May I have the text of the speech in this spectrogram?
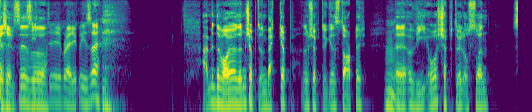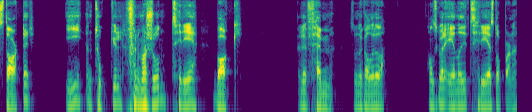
er Chelsea, så City pleier ikke å gi seg. Nei, men det var jo De kjøpte jo en backup. De kjøpte jo ikke en starter. Mm. Eh, og vi òg kjøpte vel også en starter i en tukkel-formasjon. Tre bak. Eller fem, som du kaller det, da. Han skulle være en av de tre stopperne.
